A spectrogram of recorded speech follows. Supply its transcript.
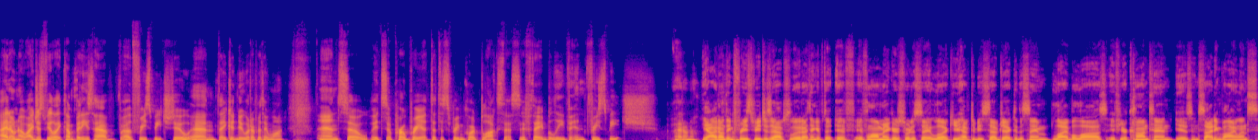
I don't know. I just feel like companies have uh, free speech too, and they can do whatever they want. And so it's appropriate that the Supreme Court blocks this if they believe in free speech. I don't know. Yeah, I don't think free speech is absolute. I think if the, if if lawmakers sort of say, look, you have to be subject to the same libel laws if your content is inciting violence,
